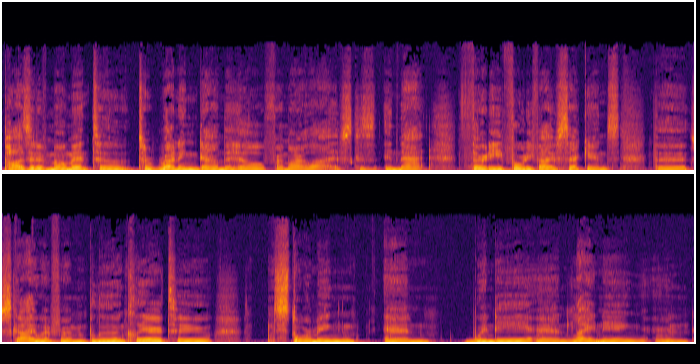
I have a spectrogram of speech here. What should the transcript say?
positive moment to to running down the hill from our lives. Because in that 30 45 seconds the sky went from blue and clear to storming and windy and lightning. And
